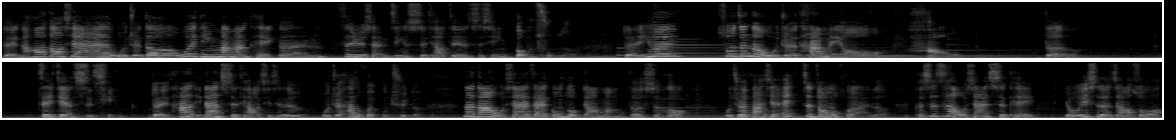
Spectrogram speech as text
对，然后到现在，我觉得我已经慢慢可以跟自愈神经失调这件事情共处了。对，因为说真的，我觉得它没有好的。这件事情，对，他一旦失调，其实我觉得他是回不去的。那当然，我现在在工作比较忙的时候，我就会发现，哎，症状又回来了。可是至少我现在是可以有意识的知道说，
